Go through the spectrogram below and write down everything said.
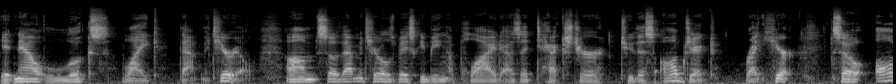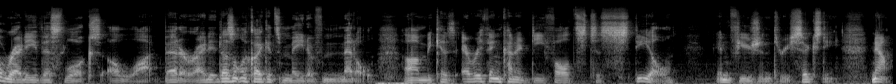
it now looks like that material. Um, so that material is basically being applied as a texture to this object right here. So already this looks a lot better, right? It doesn't look like it's made of metal um, because everything kind of defaults to steel in Fusion 360. Now,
